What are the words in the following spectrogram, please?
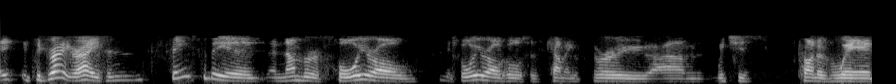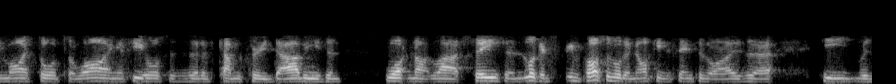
it, it's a great race, and seems to be a, a number of four-year-old four-year-old horses coming through, um, which is kind of where my thoughts are lying. A few horses that have come through derbies and whatnot last season. Look, it's impossible to knock Incentivise. Uh, he was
